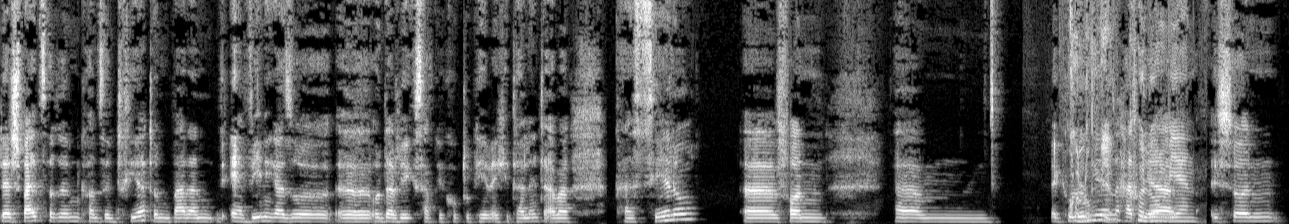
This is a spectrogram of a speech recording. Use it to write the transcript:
der Schweizerin konzentriert und war dann eher weniger so äh, unterwegs, habe geguckt, okay, welche Talente, aber Cancelo äh, von ähm, Kolumbien, Kolumbien hat Kolumbien. ja schon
